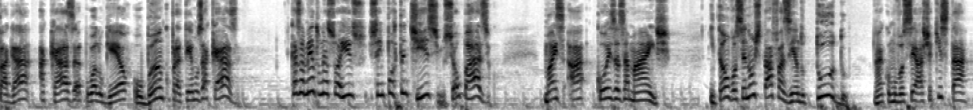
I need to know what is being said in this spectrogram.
pagar a casa, o aluguel ou o banco para termos a casa. Casamento não é só isso, isso é importantíssimo, isso é o básico. Mas há coisas a mais. Então você não está fazendo tudo né, como você acha que está,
